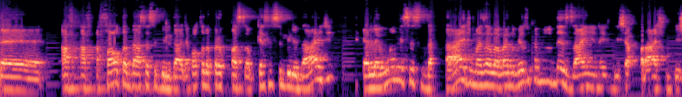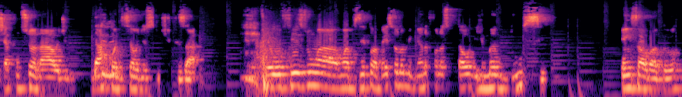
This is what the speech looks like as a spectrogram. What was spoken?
é, a, a- a falta da acessibilidade, a falta da preocupação, porque a acessibilidade ela é uma necessidade, mas ela vai no mesmo caminho do design, né? De deixar prático, de deixar funcional, de dar condição de se utilizar. Eu fiz uma, uma visita uma vez, se eu não me engano, foi no Hospital Irmã Dulce, em Salvador,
